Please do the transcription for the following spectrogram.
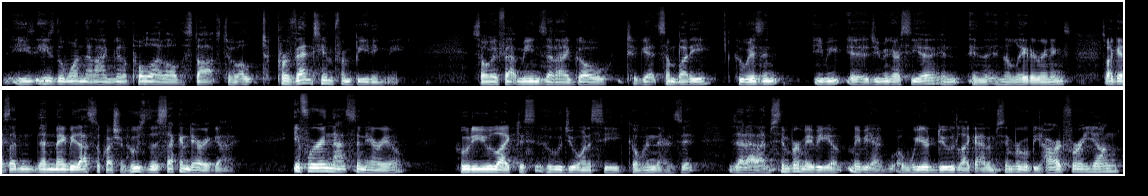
he's, he's the one that I'm going to pull out all the stops to, to prevent him from beating me. So if that means that I go to get somebody who isn't Jimmy, uh, Garcia in, in the, in the later innings, so I guess then, then maybe that's the question: Who's the secondary guy? If we're in that scenario, who do you like to? See, who would you want to see go in there? Is it is that Adam Cimber? Maybe a, maybe a, a weird dude like Adam Cimber would be hard for a young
